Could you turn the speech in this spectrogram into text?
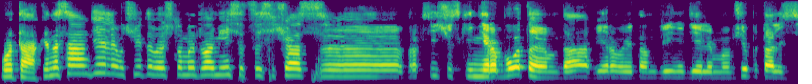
вот так. И на самом деле, учитывая, что мы два месяца сейчас э, практически не работаем, да, первые там две недели мы вообще пытались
